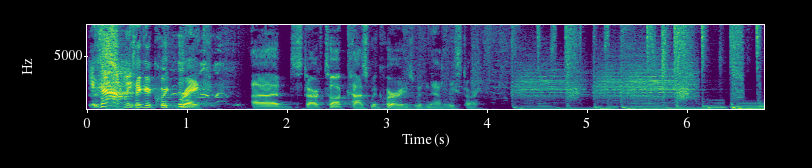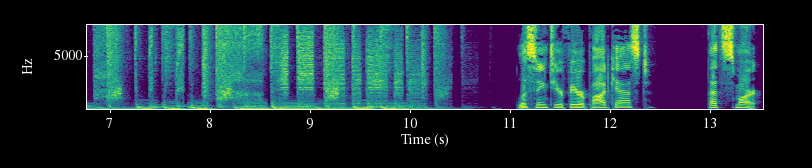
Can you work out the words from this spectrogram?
You got me. Take a quick break. Uh, StarTalk Cosmic Queries with Natalie Stark. Listening to your favorite podcast? That's smart.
